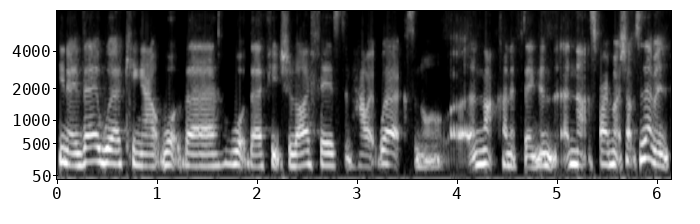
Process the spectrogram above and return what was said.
you know they're working out what their what their future life is and how it works and all and that kind of thing. And and that's very much up to them. And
